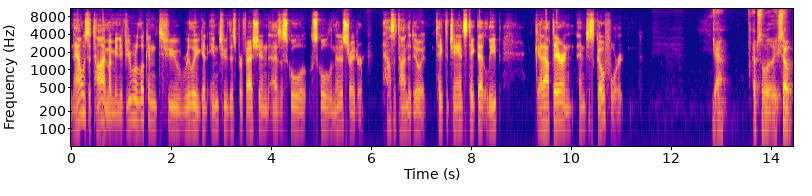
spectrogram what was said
Now is the time. I mean, if you were looking to really get into this profession as a school school administrator, now's the time to do it. Take the chance, take that leap, get out there and and just go for it. Yeah, Absolutely. So,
